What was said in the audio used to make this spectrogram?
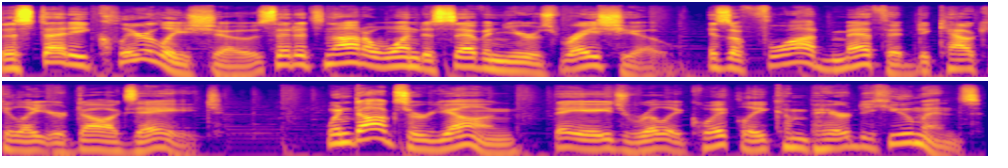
The study clearly shows that it's not a 1 to 7 years ratio, is a flawed method to calculate your dog's age. When dogs are young, they age really quickly compared to humans.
